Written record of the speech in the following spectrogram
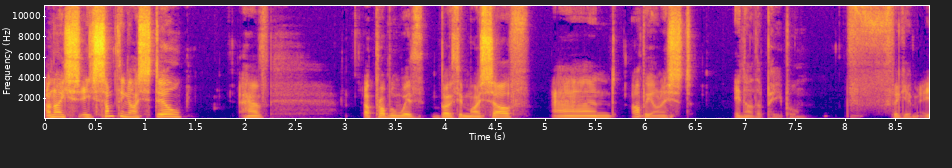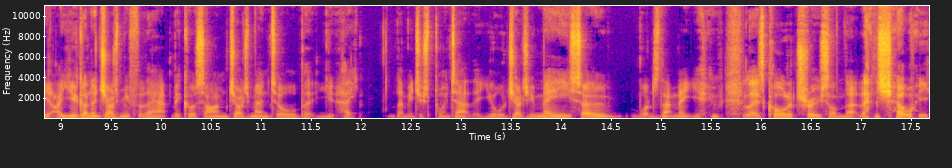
And I, it's something I still have a problem with both in myself and, I'll be honest, in other people. Forgive me. Are You're going to judge me for that because I'm judgmental, but you, hey, let me just point out that you're judging me, so what does that make you? Let's call a truce on that then, shall we?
